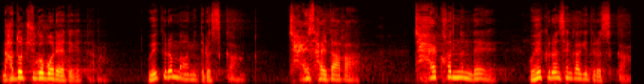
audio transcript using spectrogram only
나도 죽어버려야 되겠다. 왜 그런 마음이 들었을까? 잘 살다가 잘 컸는데 왜 그런 생각이 들었을까?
